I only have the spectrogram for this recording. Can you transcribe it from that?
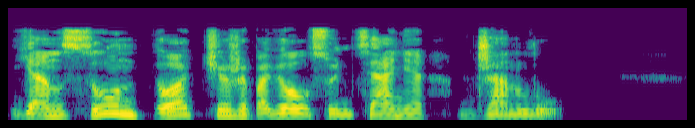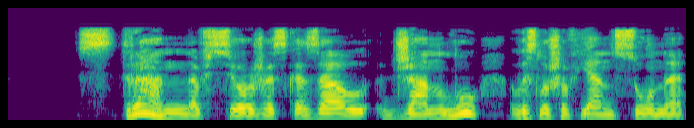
Ян Сун тотчас же повел Сунь-Тяня к Джан Лу. «Странно все же», — сказал Джан Лу, выслушав Ян Суна.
